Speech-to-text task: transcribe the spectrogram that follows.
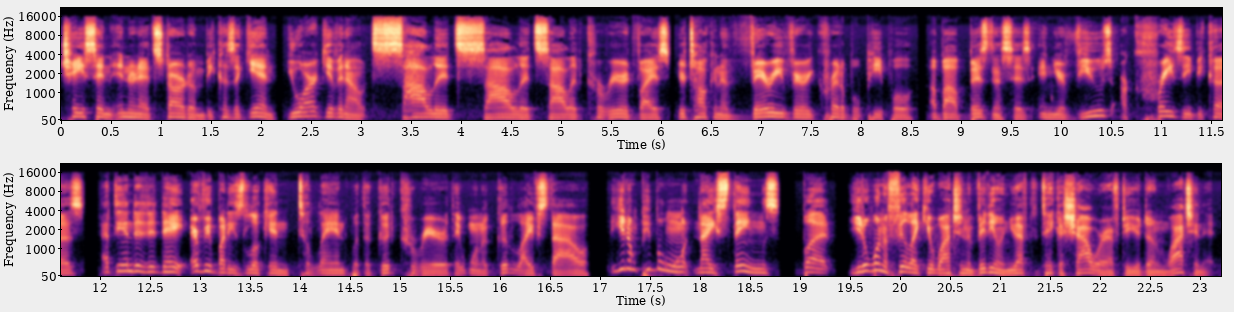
chasing internet stardom because again, you are giving out solid, solid, solid career advice. You're talking to very, very credible people about businesses and your views are crazy because at the end of the day, everybody's looking to land with a good career. They want a good lifestyle. You know, people want nice things, but you don't want to feel like you're watching a video and you have to take a shower after you're done watching it.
